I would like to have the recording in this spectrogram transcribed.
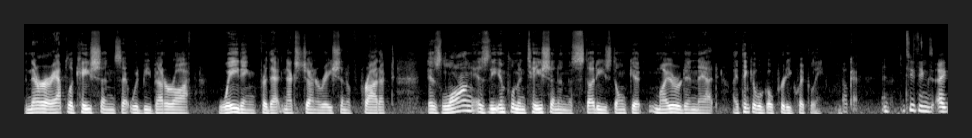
and there are applications that would be better off waiting for that next generation of product. As long as the implementation and the studies don't get mired in that, I think it will go pretty quickly. Okay. And two things, I,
